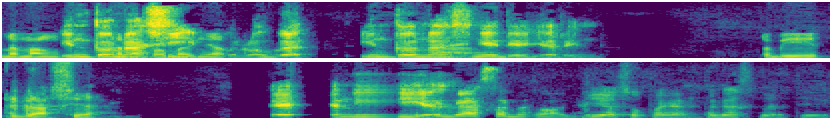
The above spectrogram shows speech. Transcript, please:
memang Intonasi, banyak logat. Intonasinya diajarin. lebih tegas ya. TNI ya. Tegasan soalnya. Iya supaya tegas berarti.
